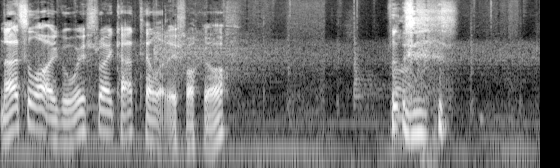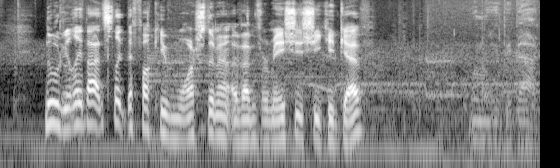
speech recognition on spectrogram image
That's a lot to go with, right? Can't tell her to fuck off. no, really, that's like the fucking worst amount of information she could give. When will you be back?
